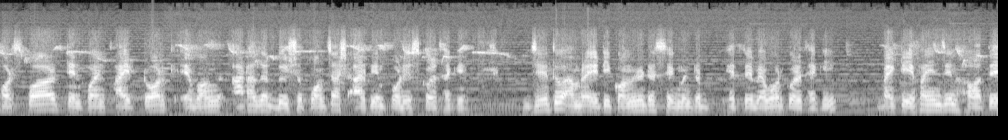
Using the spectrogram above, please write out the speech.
horse power ten point five torque এবং আট হাজার দুইশো পঞ্চাশ আরপিএম প্রডিউস করে থাকে। যেহেতু আমরা এটি কমিউনিটার সেগমেন্টের ক্ষেত্রে ব্যবহার করে থাকি, বাইকটি এফআই ইঞ্জিন হওয়াতে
